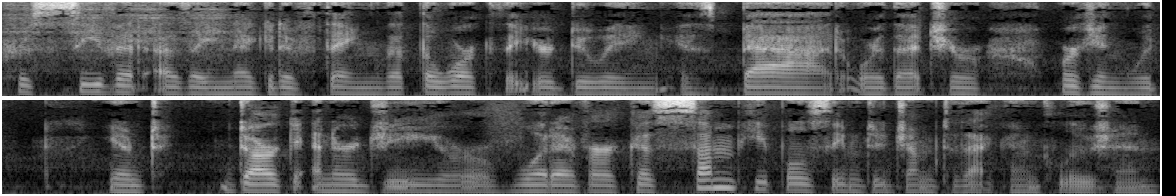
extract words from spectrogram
perceive it as a negative thing that the work that you're doing is bad or that you're working with you know dark energy or whatever cuz some people seem to jump to that conclusion.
